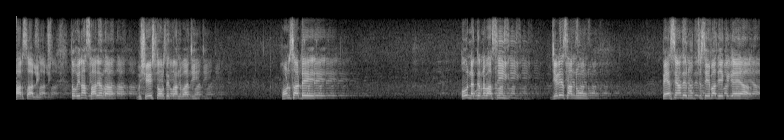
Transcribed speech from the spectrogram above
ਹਰ ਸਾਲ ਹੀ। ਤਾਂ ਇਹਨਾਂ ਸਾਰਿਆਂ ਦਾ ਵਿਸ਼ੇਸ਼ ਤੌਰ ਤੇ ਧੰਨਵਾਦ ਜੀ। ਹੁਣ ਸਾਡੇ ਉਹ ਨਗਰ ਨਿਵਾਸੀ ਜਿਹੜੇ ਸਾਨੂੰ ਪੈਸਿਆਂ ਦੇ ਰੂਪ ਚ ਸੇਵਾ ਦੇ ਕੇ ਗਏ ਆ।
